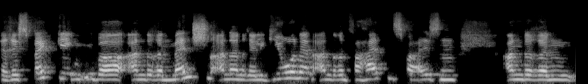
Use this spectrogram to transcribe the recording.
Der Respekt gegenüber anderen Menschen, anderen Religionen, anderen Verhaltensweisen, anderen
